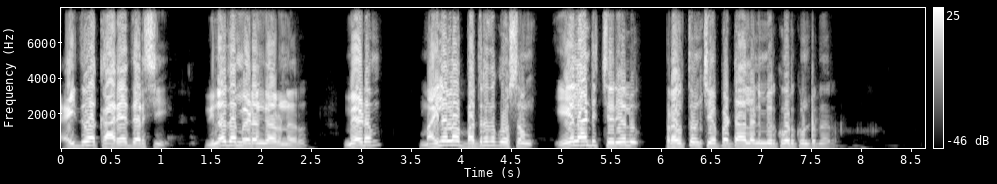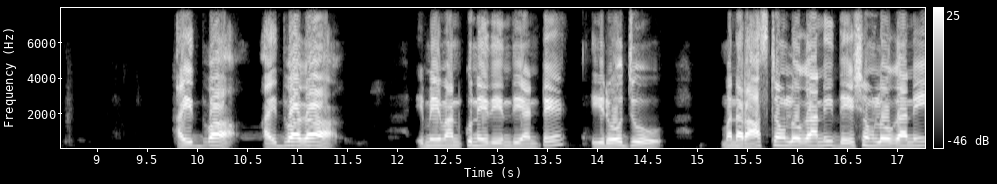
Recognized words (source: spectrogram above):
ఐదవ కార్యదర్శి వినోద మేడం గారు ఉన్నారు. మేడం మహిళల భద్రత కోసం ఎలాంటి చర్యలు ప్రభుత్వం చేపట్టాలని మీరు కోరుకుంటున్నారు? ఐద్వా ఐద్వాగా మేము అనుకునేది ఏంటి అంటే ఈరోజు మన రాష్ట్రంలో కానీ దేశంలో కానీ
